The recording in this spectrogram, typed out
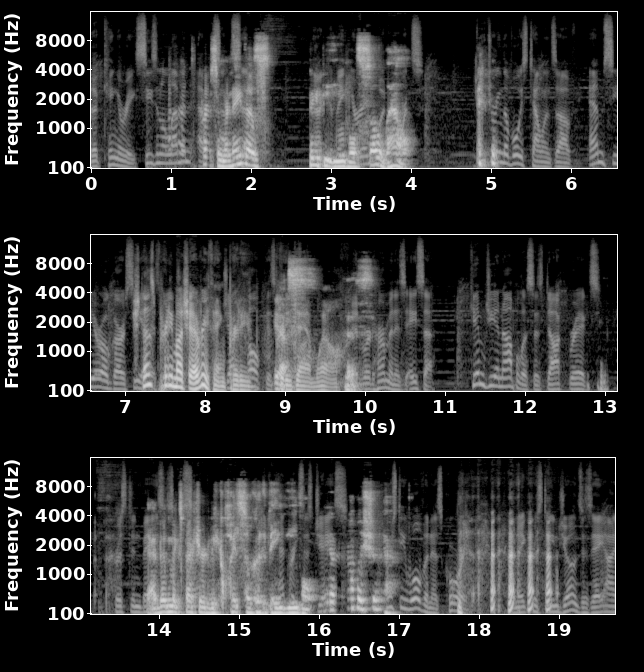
The Kingery, season 11. Person Renee does creepy evil so well. Featuring the voice talents of M. Sierra Garcia. She does pretty much everything pretty pretty Yes. damn well. Yes. Edward Herman as Asa, Kim Giannopoulos as Doc Briggs. Kristen Yeah, I didn't expect her to be quite so good at being evil. Yeah, probably should have. Christy Wolven as Corey. Christine Jones as AI.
